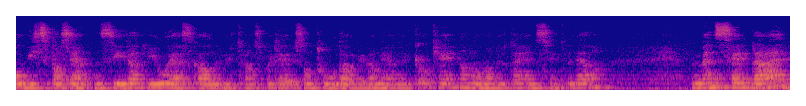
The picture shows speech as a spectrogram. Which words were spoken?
Og hvis pasienten sier at jo, jeg skal uttransporteres om to dager om en uke, ok, nå må man jo ta hensyn til det, da. Men selv der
